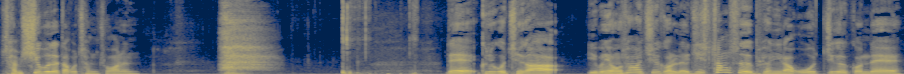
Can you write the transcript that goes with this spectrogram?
참, 15 됐다고 참 좋아하는. 하. 네, 그리고 제가 이번 영상을 찍을 건 레지스탕스 편이라고 찍을 건데,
